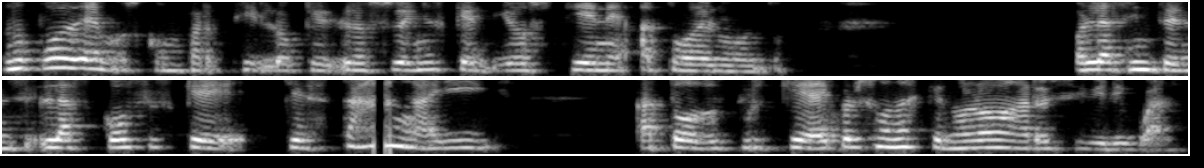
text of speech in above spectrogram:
No podemos compartir lo que, los sueños que Dios tiene a todo el mundo. O las, las cosas que, que están ahí a todos, porque hay personas que no lo van a recibir igual.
